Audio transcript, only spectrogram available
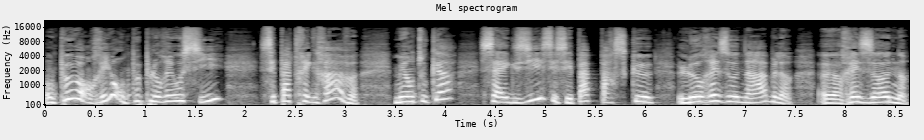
On peut en rire, on peut pleurer aussi. C'est pas très grave. Mais en tout cas, ça existe et c'est pas parce que le raisonnable euh, résonne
